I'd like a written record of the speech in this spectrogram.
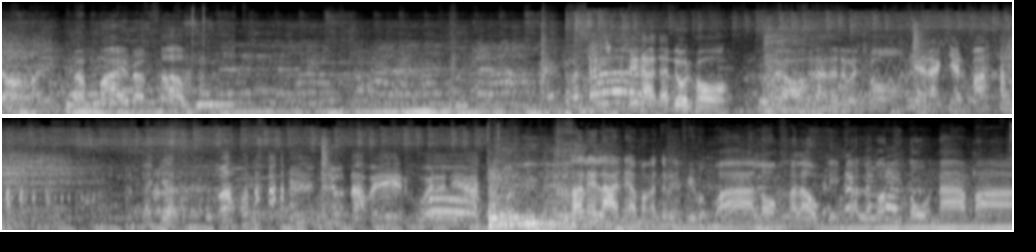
เนาะแบบใหม่แบบสับพี่ดาจะดูดโค ดูเลยเหรอพี่ดาจะดูดโชว์แกน่าเกลียดปะน่าเกลียดนี่อุตส่าห์ไม่ได้เห็นควยเลยเนี่ย ข้างในร้านเนี่ยมันก็จะเป็นฟีลแบบว่าร้องคาราโอเกะกัน แล้วก็มีโต๊ะหน้าบาร์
